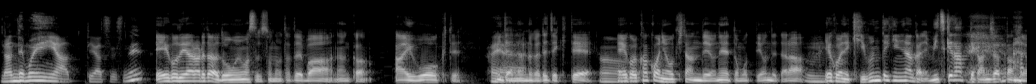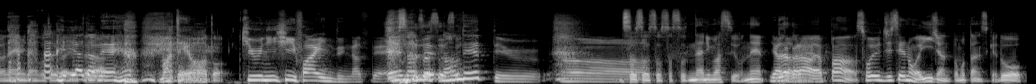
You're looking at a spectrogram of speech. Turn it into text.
なんでもええんやってやつですね。英語でやられたらどう思います？その例えばなんか「I walked」みたいなのが出てきて「はいはいえーこれ過去に起きたんだよね」と思って読んでたら「うん。いやこれね気分的になんかね見つけたって感じだったんだよね」みたいなことを言われやたらだね。待てよ」と。急に「he find」になって「えそなうんでなんで?」っていう。そうそうそうそうなりますよね。ね。だからやっぱそういう時勢の方がいいじゃんと思ったんですけど、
